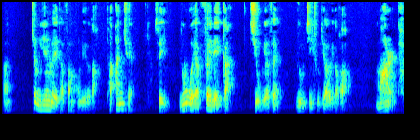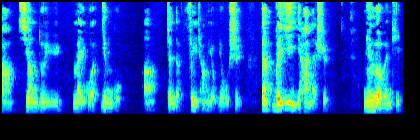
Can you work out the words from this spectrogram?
的啊。正因为它防控力度大，它安全，所以如果要非得赶九月份入基础教育的话。马耳他相对于美国、英国啊，真的非常有优势。但唯一遗憾的是名额问题，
